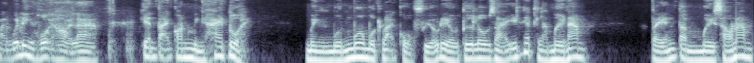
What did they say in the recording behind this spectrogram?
bạn Nguyễn Đình Hội hỏi là, hiện tại con mình 2 tuổi, mình muốn mua một loại cổ phiếu để đầu tư lâu dài ít nhất là 10 năm, và đến tầm 16 năm,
